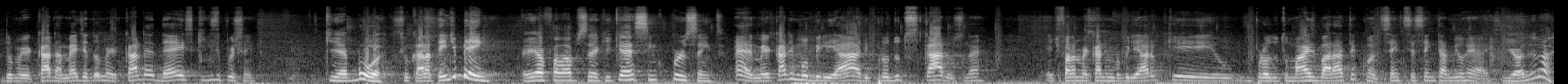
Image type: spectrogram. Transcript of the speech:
do mercado, a média do mercado é 10, 15%. Que é boa. Se o cara atende bem. Eu ia falar pra você aqui que é 5%. É, mercado imobiliário e produtos caros, né? A gente fala mercado imobiliário porque o produto mais barato é quanto? 160 mil reais. E olha lá.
